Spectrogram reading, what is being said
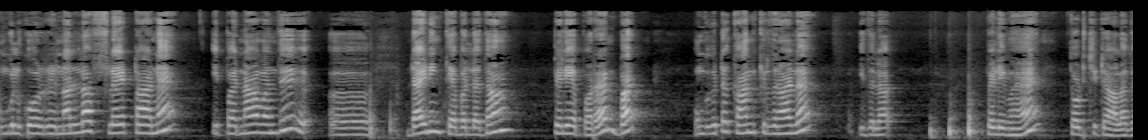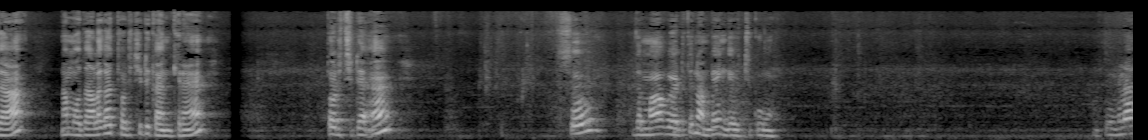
உங்களுக்கு ஒரு நல்லா ஃப்ளேட்டான இப்போ நான் வந்து டைனிங் டேபிளில் தான் பெளிய போகிறேன் பட் உங்ககிட்ட காமிக்கிறதுனால இதில் பெளிவேன் தொடச்சிட்டு அழகாக நம்ம அதை அழகாக தொடச்சிட்டு காமிக்கிறேன். தொடச்சிட்டேன். ஸோ இந்த மாவை எடுத்து நம்ம இங்கே வச்சுக்குவோம். ஓகேங்களா?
